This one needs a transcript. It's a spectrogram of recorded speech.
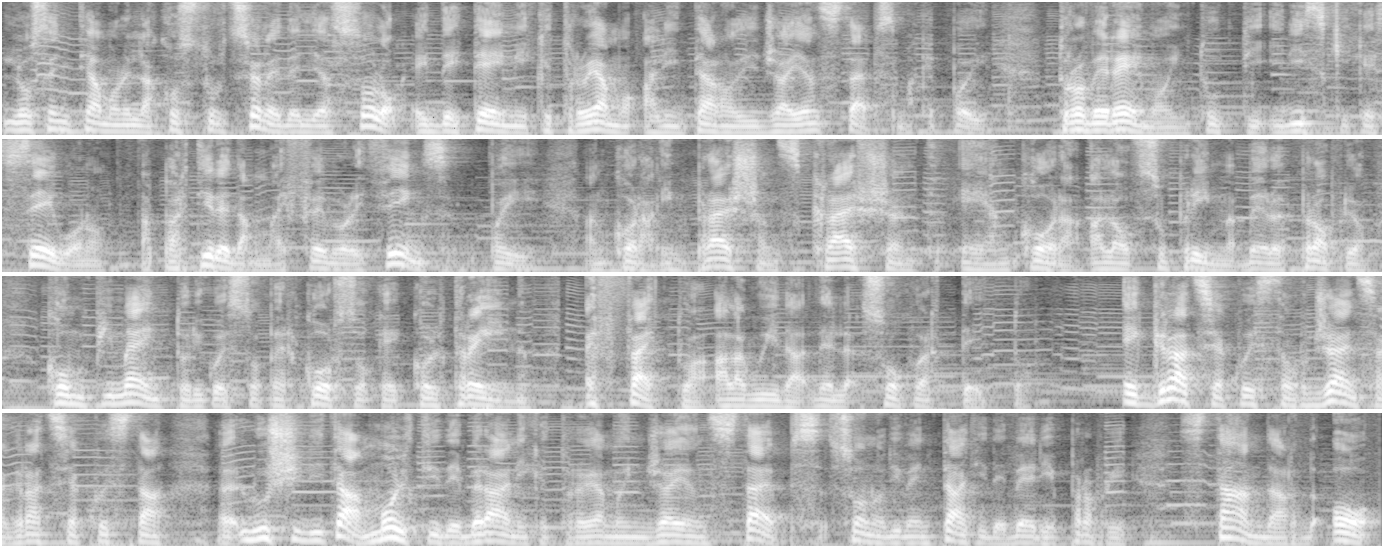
lo sentiamo nella costruzione degli assolo e dei temi che troviamo all'interno di Giant Steps, ma che poi troveremo in tutti i dischi che seguono, a partire da My Favorite Things, poi ancora Impressions, Crescent e ancora A Love Supreme, vero e proprio compimento di questo percorso che Coltrane effettua alla guida del suo quartetto. E grazie a questa urgenza, grazie a questa eh, lucidità, molti dei brani che troviamo in Giant Steps sono diventati dei veri e propri standard o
